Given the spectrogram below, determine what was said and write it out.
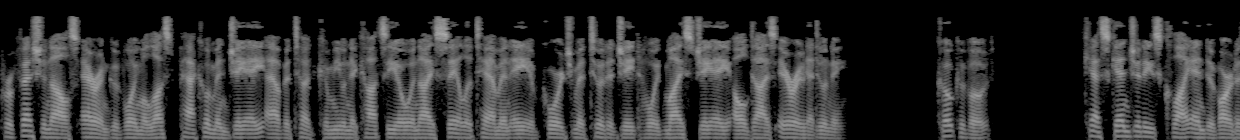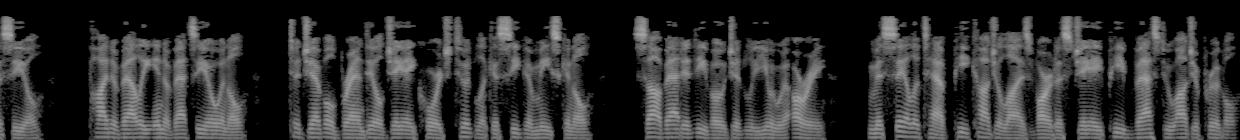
Professionals arangavoimalust pakuman ja abitud communicationai salataman a abkorjma tudajate hoid mis ja uldis iridaduni. Kokavot. Kaskenjadis cliendavardasil, pidavali innovational, tajeval brandil ja korj tudlikasiga miskanal, sabaditivo jidliua ari, Misalatab p kajaliz vardis jap vastu ajaprival.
